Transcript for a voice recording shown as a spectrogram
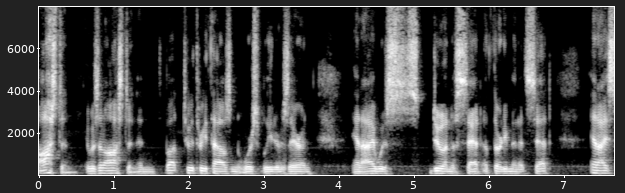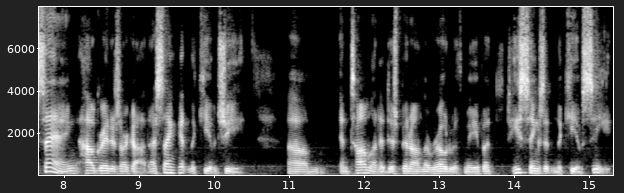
Austin. It was in Austin, and about two or three thousand worship leaders there. And and I was doing a set, a 30 minute set, and I sang How Great Is Our God. I sang it in the key of G. Um, and Tomlin had just been on the road with me, but he sings it in the key of C.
